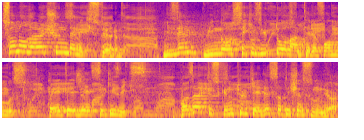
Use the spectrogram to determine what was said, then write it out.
Son olarak şunu demek istiyorum. Bizim Windows 8 yüklü olan telefonumuz HTC 8X pazartesi günü Türkiye'de satışa sunuluyor.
